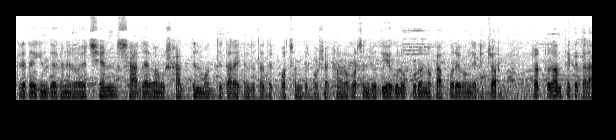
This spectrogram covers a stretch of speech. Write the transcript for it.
ক্রেতাই কিন্তু এখানে রয়েছেন। সাদা এবং সাধ্যের মধ্যে তারা কিন্তু তাদের পছন্দের পোশাক সংগ্রহ করছেন। যদিও এগুলো পুরানো কাপড় এবং এটি চট্টগ্রাম থেকে তারা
